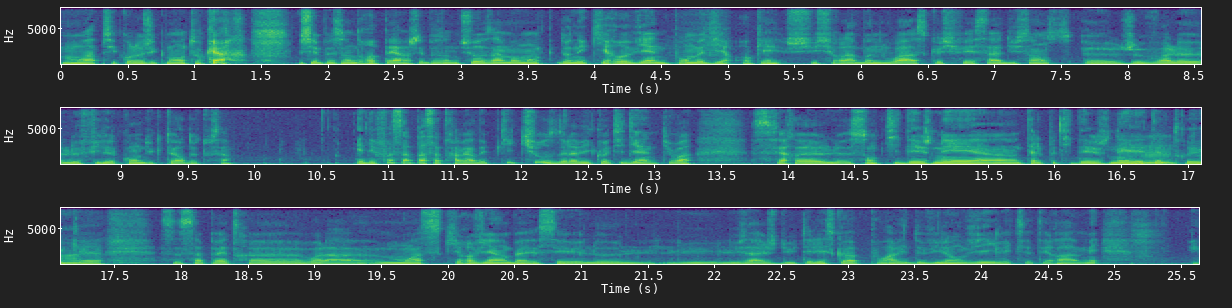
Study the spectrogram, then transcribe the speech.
moi, psychologiquement en tout cas, j'ai besoin de repères, j'ai besoin de choses à un moment donné qui reviennent pour me dire ok, je suis sur la bonne voie, ce que je fais, ça a du sens, euh, je vois le, le fil conducteur de tout ça. Et des fois, ça passe à travers des petites choses de la vie quotidienne, tu vois. Se faire euh, le- son petit déjeuner, un tel petit déjeuner, Mhm, tel truc. ouais. euh, ça, ça peut être, euh, voilà. Moi, ce qui revient, ben, c'est l'usage du télescope pour aller de ville en ville, etc. Mais, et,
